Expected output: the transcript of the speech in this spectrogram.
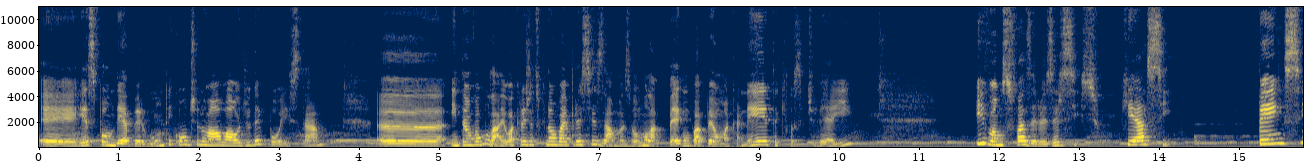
é, responder a pergunta e continuar o áudio depois, tá? Uh, então vamos lá. Eu acredito que não vai precisar, mas vamos lá. Pega um papel, uma caneta que você tiver aí e vamos fazer o exercício, que é assim: pense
